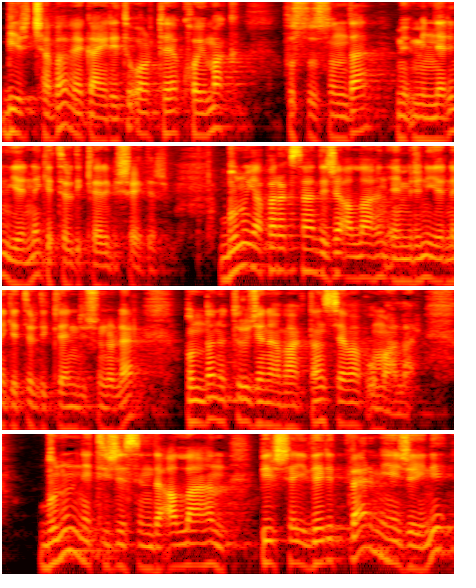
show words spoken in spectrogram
bir çaba ve gayreti ortaya koymak hususunda müminlerin yerine getirdikleri bir şeydir. Bunu yaparak sadece Allah'ın emrini yerine getirdiklerini düşünürler. Bundan ötürü Cenab-ı Hak'tan sevap umarlar. Bunun neticesinde Allah'ın bir şey verip vermeyeceğini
